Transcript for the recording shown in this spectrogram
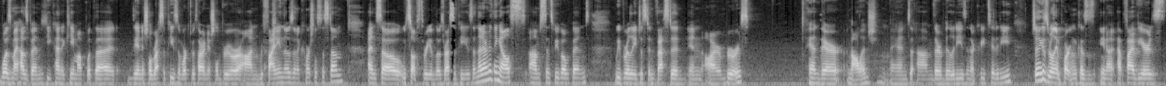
was my husband. He kind of came up with the, the initial recipes and worked with our initial brewer on refining those in a commercial system. And so we still have three of those recipes. And then everything else, um, since we've opened, we've really just invested in our brewers and their knowledge and um, their abilities and their creativity, which I think is really important because, you know, at five years,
